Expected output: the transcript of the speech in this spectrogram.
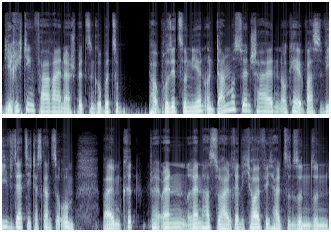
die richtigen Fahrer in der Spitzengruppe zu po- positionieren und dann musst du entscheiden, okay, was, wie setze ich das Ganze um? Weil im Crit-Rennen Rennen hast du halt relativ häufig halt so, so, so ein,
